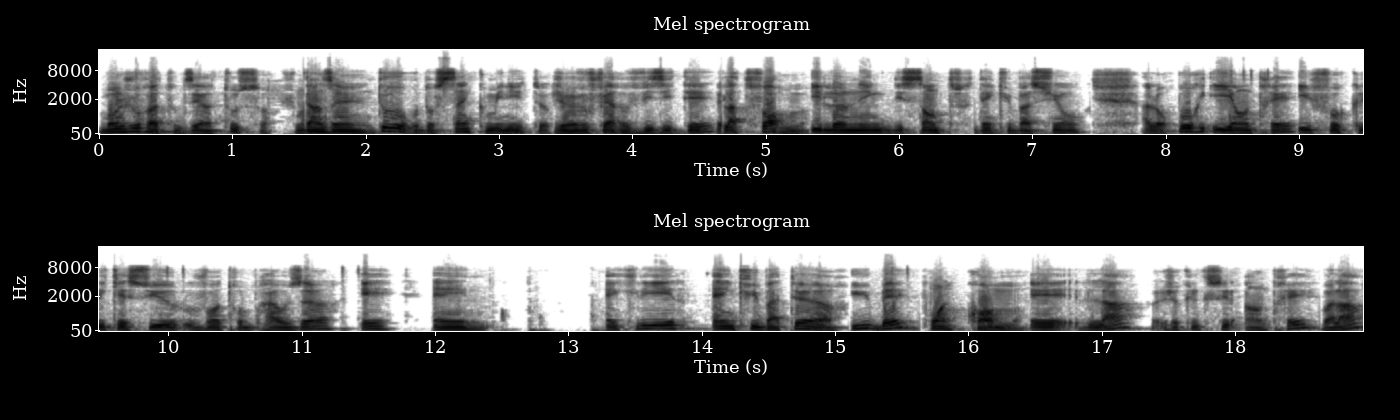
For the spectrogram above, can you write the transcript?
Bonjour à toutes et à tous. Dans un tour de 5 minutes, je vais vous faire visiter la plateforme e-learning du centre d'incubation. Alors pour y entrer, il faut cliquer sur votre browser et écrire incubateur ub.com et là je clique sur entrée. Voilà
